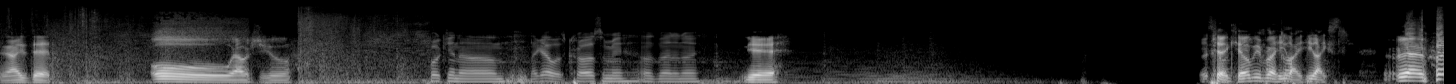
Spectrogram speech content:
Now he's dead. Oh, that was you. Fucking um, that guy was crossing me. That was bad annoying. Yeah. He This kid choked killed me, bro. He like, he like, yeah, bro.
